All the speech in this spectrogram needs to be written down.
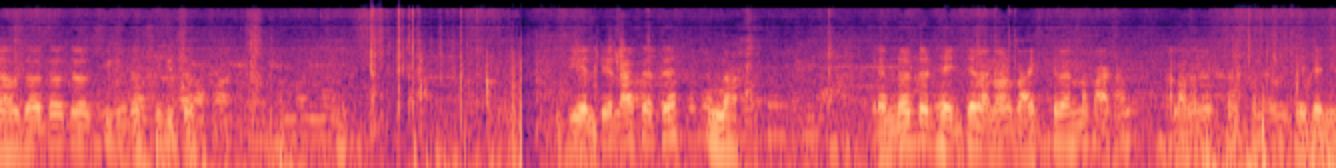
দাও দাও দাও দাও শিখি দাও শিখি দাও। জিএল টিএল আছে এতে? না। এমনি তো ঢেলতে পারেন আমার বাইক খেবেন না পাখান। আলাদা করে থাকছেন আমি ঢেলে নি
